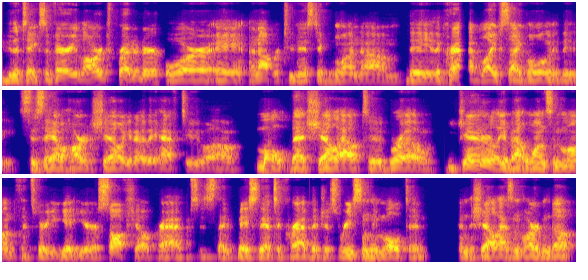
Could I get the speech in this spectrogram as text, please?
either takes a very large predator or a an opportunistic one. Um, the the crab life cycle, they, since they have a hard shell, you know, they have to uh, molt that shell out to grow. Generally, about once a month, that's where you get your soft shell crabs. Is that basically that's a crab that just recently molted and the shell hasn't hardened up.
